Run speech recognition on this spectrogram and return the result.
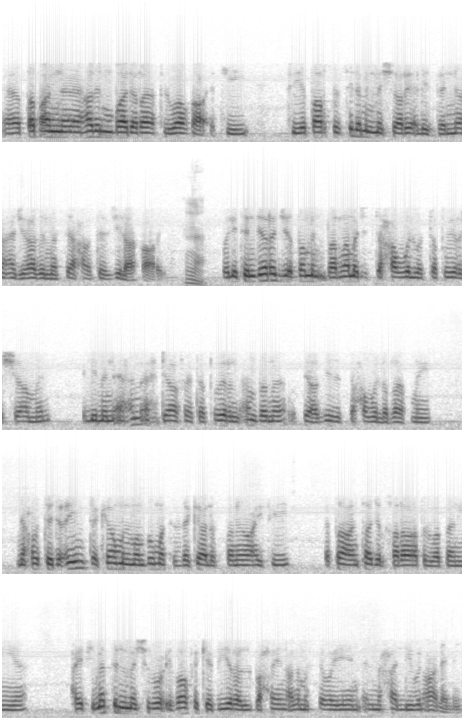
آه، طبعا هذه المبادرة في الواقع تي في إطار سلسلة من المشاريع اللي تبناها جهاز المساحة والتسجيل العقاري. نعم. واللي تندرج ضمن برنامج التحول والتطوير الشامل اللي من أهم أهدافه تطوير الأنظمة وتعزيز التحول الرقمي نحو تدعيم تكامل منظومة الذكاء الاصطناعي في قطاع إنتاج الخرائط الوطنية حيث يمثل المشروع إضافة كبيرة للبحرين على مستويين المحلي والعالمي.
